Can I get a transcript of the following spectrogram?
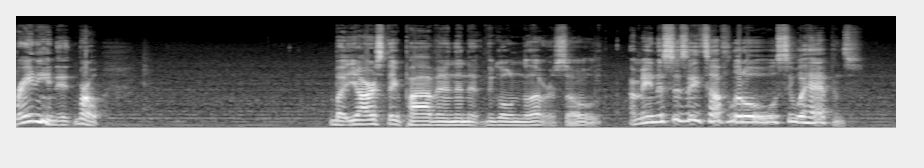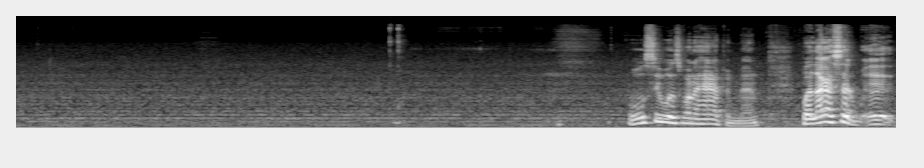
Radiant, it, bro. But Yardstick, Pavin, and then the, the Golden Glover. So, I mean, this is a tough little. We'll see what happens. We'll see what's going to happen, man. But like I said, it,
